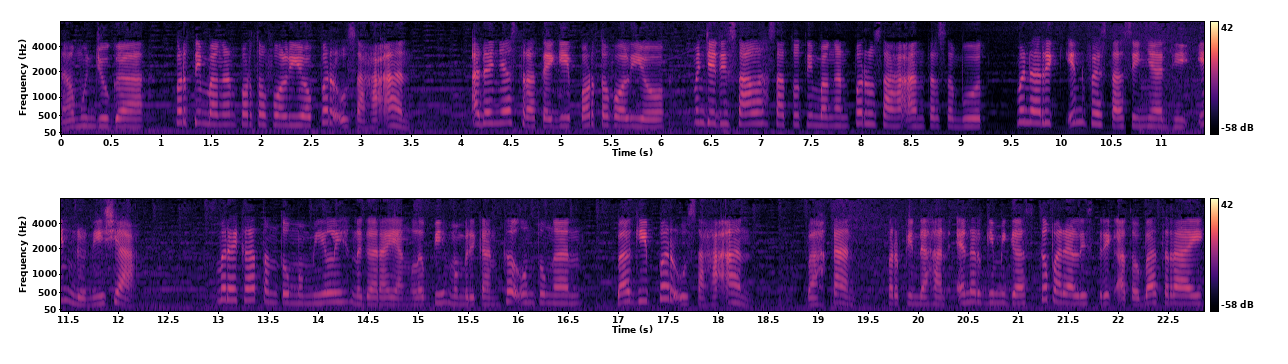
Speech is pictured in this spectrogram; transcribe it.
namun juga pertimbangan portofolio perusahaan. Adanya strategi portofolio menjadi salah satu timbangan perusahaan tersebut menarik investasinya di Indonesia. Mereka tentu memilih negara yang lebih memberikan keuntungan bagi perusahaan. Bahkan, perpindahan energi migas kepada listrik atau baterai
